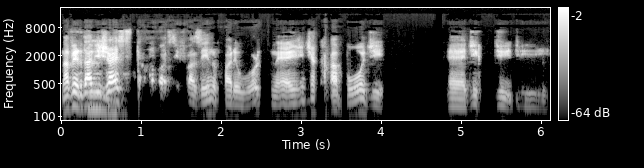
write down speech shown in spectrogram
na verdade, já uhum. estava se fazendo Firework, né? A gente acabou de, é, de, de, de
